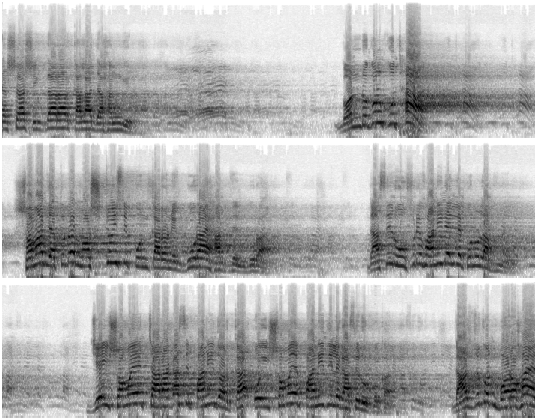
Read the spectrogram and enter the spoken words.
এরশা শিকদার আর কালা জাহাঙ্গীর। গন্ডগোল কোথায়? সমাজ এতটা নষ্ট হয়েছে কোন কারণে? গুড়ায় হাত দেন, গুড়ায়। গাছের উফরে পানি ডাইলে কোনো লাভ নাই। যেই সময়ে চারা গাছে পানি দরকার, ওই সময়ে পানি দিলে গাছের উপকার। গাছ যখন বড় হয়ে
